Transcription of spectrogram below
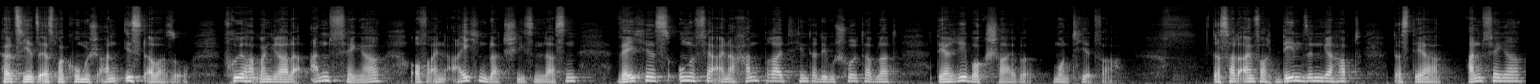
Hört sich jetzt erstmal komisch an, ist aber so. Früher hat man gerade Anfänger auf ein Eichenblatt schießen lassen, welches ungefähr eine Handbreit hinter dem Schulterblatt der Rehbockscheibe montiert war. Das hat einfach den Sinn gehabt, dass der Anfänger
